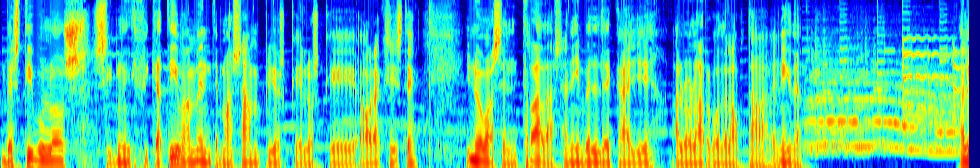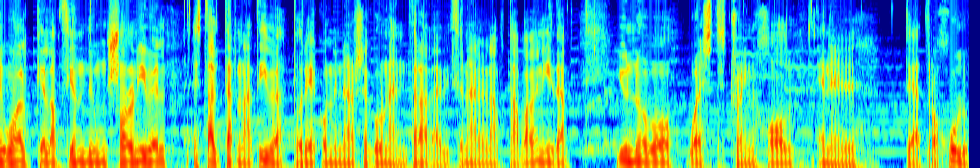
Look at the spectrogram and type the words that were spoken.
vestíbulos significativamente más amplios que los que ahora existen y nuevas entradas a nivel de calle a lo largo de la octava avenida. Al igual que la opción de un solo nivel, esta alternativa podría combinarse con una entrada adicional en la octava avenida y un nuevo West Train Hall en el Teatro Hulu.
